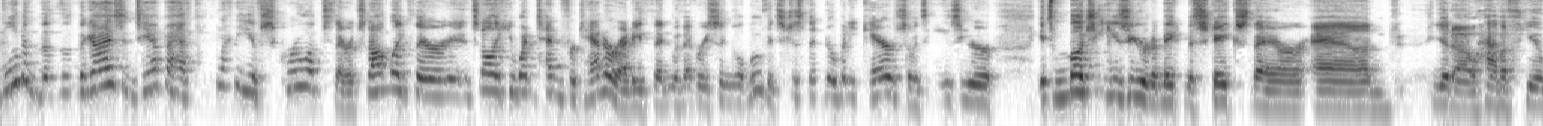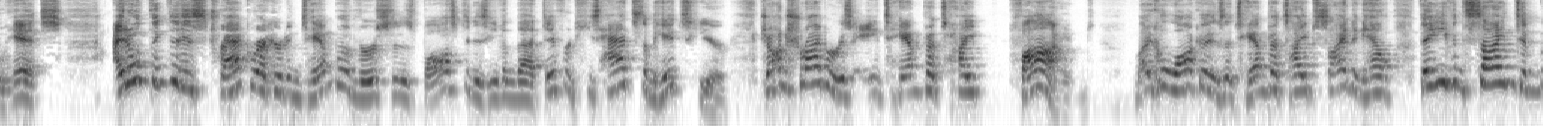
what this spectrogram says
Bloom the, the guys in Tampa have plenty of screw ups there. It's not like they're it's not like he went 10 for 10 or anything with every single move. It's just that nobody cares. So it's easier, it's much easier to make mistakes there and you know, have a few hits. I don't think that his track record in Tampa versus Boston is even that different. He's had some hits here. John Schreiber is a Tampa type find. Michael Wacha is a Tampa type signing. Hell, they even signed him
